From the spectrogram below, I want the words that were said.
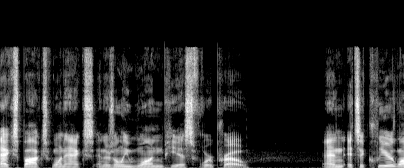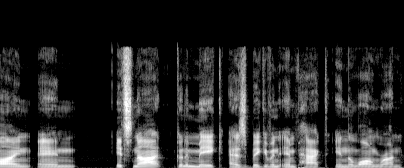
Xbox One X and there's only one PS4 Pro. And it's a clear line and it's not going to make as big of an impact in the long run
